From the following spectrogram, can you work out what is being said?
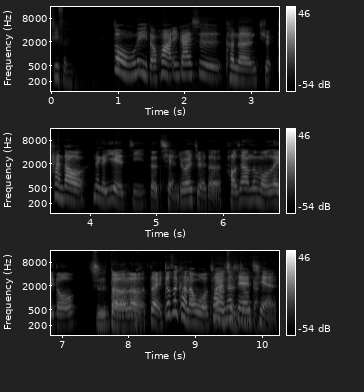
？Tiffany，动力的话，应该是可能觉看到那个业绩的钱，就会觉得好像那么累都值得了。对，就是可能我赚的那些钱，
